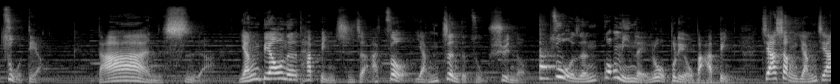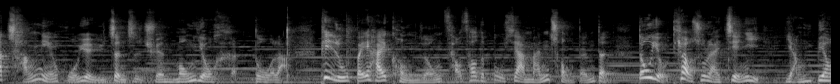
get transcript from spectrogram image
做掉。但是啊。杨彪呢，他秉持着阿祖杨震的祖训哦，做人光明磊落，不留把柄。加上杨家常年活跃于政治圈，盟友很多啦，譬如北海孔融、曹操的部下满宠等等，都有跳出来建议杨彪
